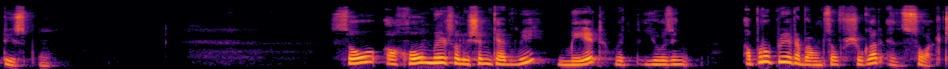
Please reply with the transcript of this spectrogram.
teaspoon. So a homemade solution can be made with using appropriate amounts of sugar and salt.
